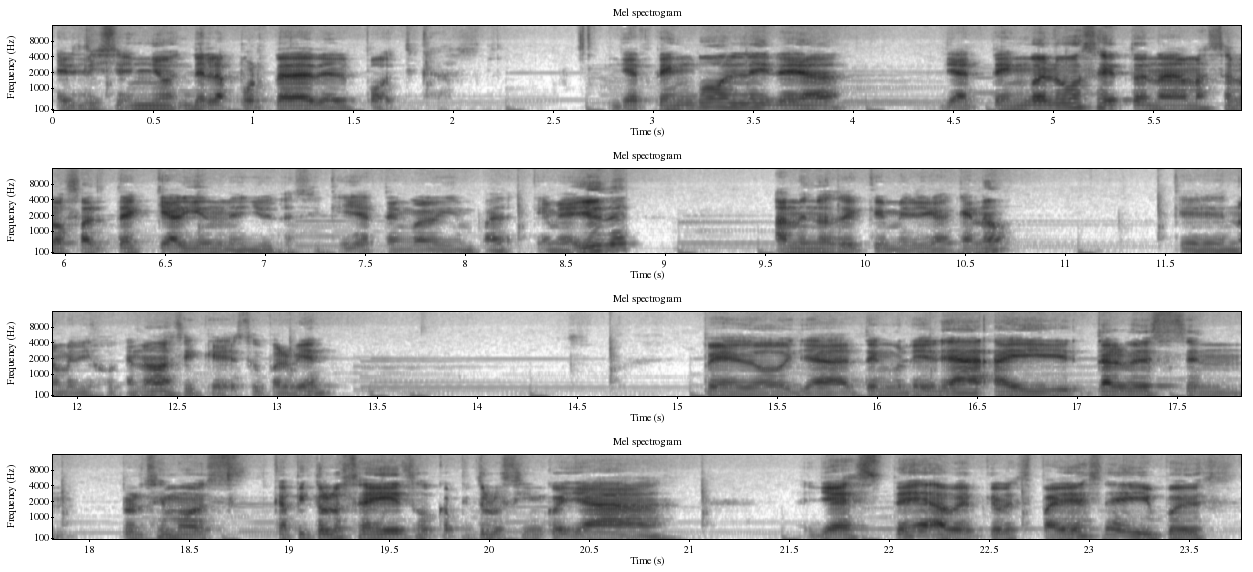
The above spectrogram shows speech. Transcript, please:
el diseño de la portada del podcast. Ya tengo la idea ya tengo el boceto, nada más solo falta que alguien me ayude. Así que ya tengo alguien para que me ayude. A menos de que me diga que no. Que no me dijo que no, así que súper bien. Pero ya tengo la idea. Ahí tal vez en próximos capítulo 6 o capítulo 5 ya, ya esté. A ver qué les parece. Y pues,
